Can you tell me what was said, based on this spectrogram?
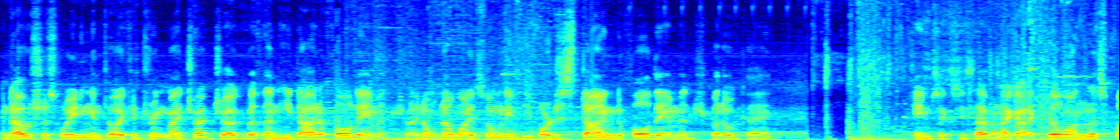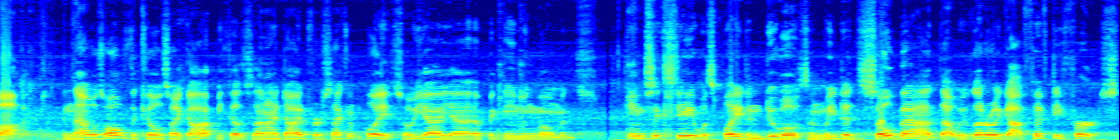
And I was just waiting until I could drink my chug chug, but then he died of fall damage. I don't know why so many people are just dying to fall damage, but okay. Game 67, I got a kill on this bot. And that was all of the kills I got, because then I died for second place. Oh yeah, yeah, epic gaming moments. Game 68 was played in duos, and we did so bad that we literally got 51st.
